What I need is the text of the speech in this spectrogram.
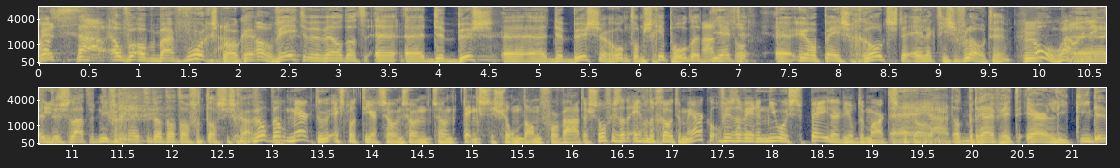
werd- als- Nou, over openbaar vervoer gesproken, Oh. weten we wel dat eh, eh, de, bus, eh, eh, de bussen rondom Schiphol, dat, die heeft de Waterstof. Grootste elektrische vloot. Hè? Oh, wauw. Eh, elektrisch. dus laten we het niet vergeten dat dat al fantastisch gaat. Wel, welk merk exploiteert zo'n zo'n zo'n tankstation dan voor waterstof? Is dat een van de grote merken? Of is dat weer een nieuwe speler die op de markt is Eh, gekomen? ja, dat bedrijf heet Air Liquide.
